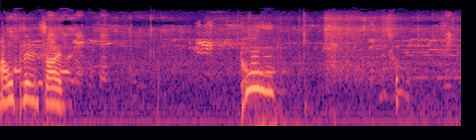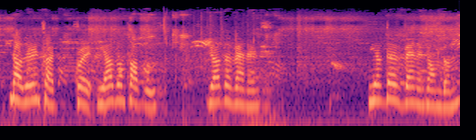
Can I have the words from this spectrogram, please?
I hope they're inside. no, they're inside. Great. We have on top roof. We have the advantage. We have the advantage on them.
